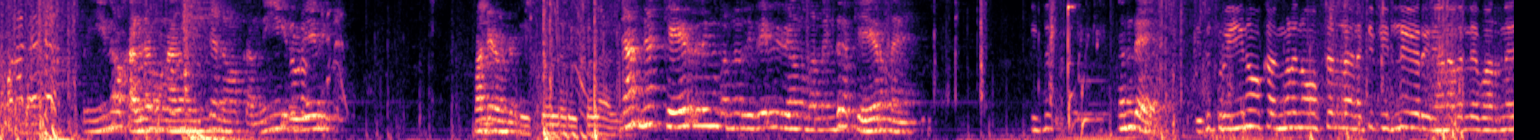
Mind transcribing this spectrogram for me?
போனா danger. നീ നോക്കല്ല നിന്റെ നോക്കാം. നീ ഞാൻ ഞാൻ കേരളെന്ന് പറഞ്ഞ റിവൈവ് ചെയ്യാന്ന് പറഞ്ഞ എന്തിനാ കേറണേ എന്തേ? ഇത് ഫ്രീ നോക്ക് നിങ്ങൾ നോക്കല്ല എനിക്ക് കില്ല് കയറി ഞാൻ അതല്ലേ പറഞ്ഞ്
